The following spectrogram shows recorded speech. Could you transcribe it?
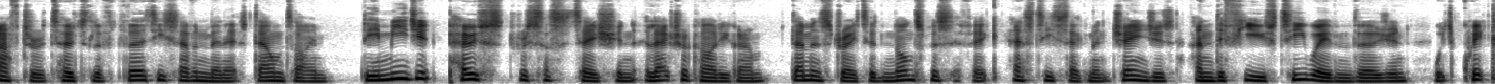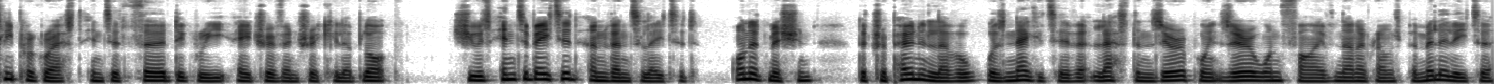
after a total of 37 minutes downtime. The immediate post resuscitation electrocardiogram demonstrated nonspecific ST segment changes and diffuse T wave inversion, which quickly progressed into third degree atrioventricular block. She was intubated and ventilated. On admission, the troponin level was negative at less than 0.015 nanograms per milliliter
